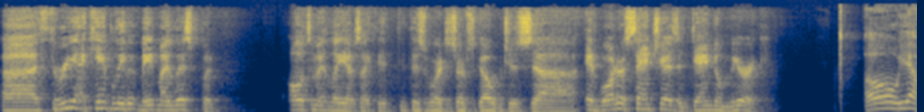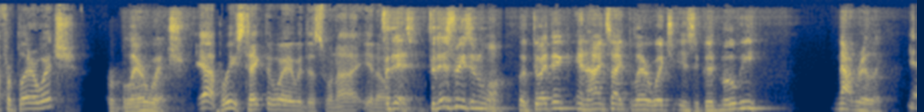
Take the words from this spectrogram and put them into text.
Uh, three, I can't believe it made my list, but ultimately I was like, this is where it deserves to go, which is uh, Eduardo Sanchez and Daniel Myrick. Oh yeah, for Blair Witch. For Blair Witch. Yeah, please take the way with this one. I, you know, for this, for this reason alone. Look, do I think in hindsight Blair Witch is a good movie? Not really. Yeah,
